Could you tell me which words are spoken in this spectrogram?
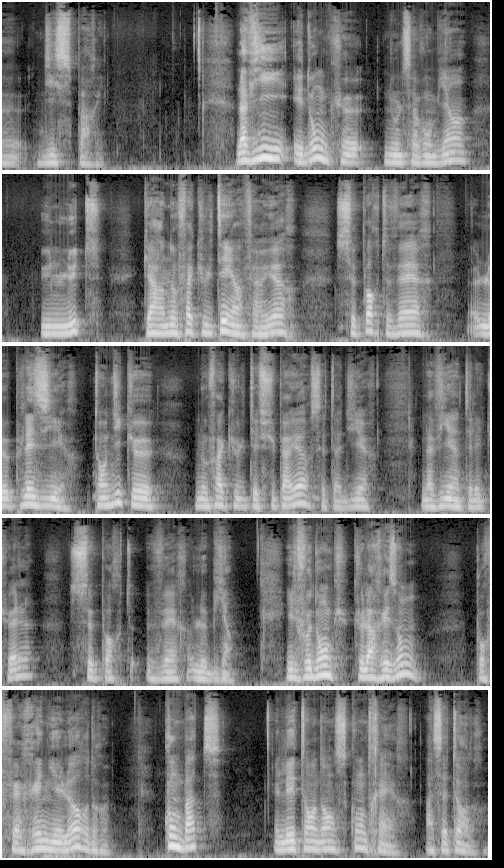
euh, disparaît. La vie est donc, euh, nous le savons bien, une lutte, car nos facultés inférieures se portent vers le plaisir, tandis que nos facultés supérieures, c'est-à-dire la vie intellectuelle, se portent vers le bien. Il faut donc que la raison pour faire régner l'ordre, combattent les tendances contraires à cet ordre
